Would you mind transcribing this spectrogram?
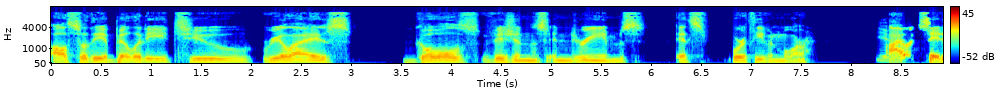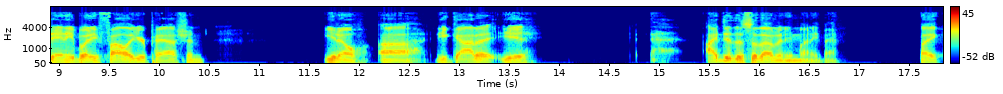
also the ability to realize goals, visions, and dreams, it's worth even more. Yeah, I would say to anybody, follow your passion. You know, uh, you gotta, you, I did this without any money, man. Like,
